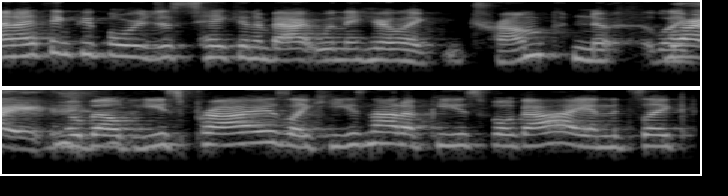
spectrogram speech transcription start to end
And I think people were just taken aback when they hear like Trump, no, like right. Nobel Peace Prize. Like he's not a peaceful guy, and it's like,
